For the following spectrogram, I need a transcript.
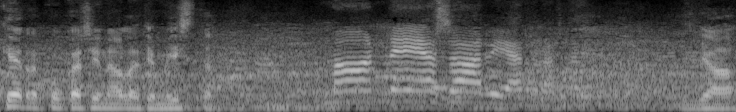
kerro kuka sinä olet ja mistä? Mä oon Nea Saarijärveltä. Ja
